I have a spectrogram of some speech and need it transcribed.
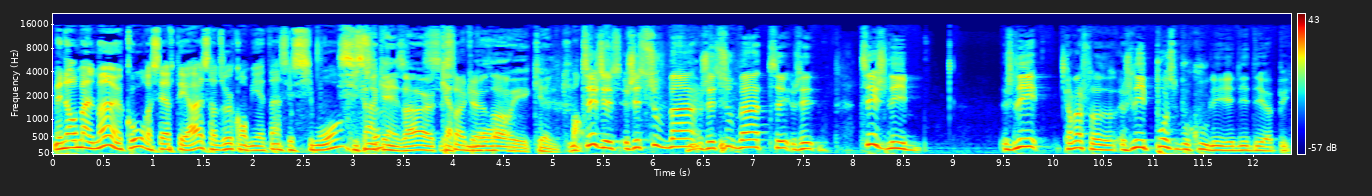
Mais normalement, un cours à CFTR, ça dure combien de temps? C'est six mois? 615 heures, 4 615 mois heures. et quelques. Tu sais, j'ai- souvent, j'ai souvent, tu sais, je les, je les, comment je peux dire, je les pousse beaucoup les, les DEP.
